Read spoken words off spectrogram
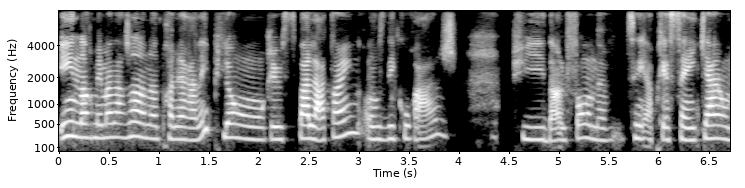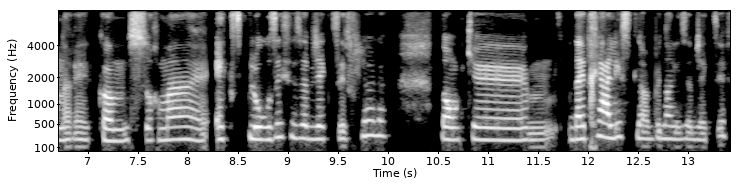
énormément d'argent dans notre première année, puis là, on réussit pas à l'atteindre, on se décourage. Puis, dans le fond, on a, après cinq ans, on aurait comme sûrement euh, explosé ces objectifs-là. Donc, euh, d'être réaliste un peu dans les objectifs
